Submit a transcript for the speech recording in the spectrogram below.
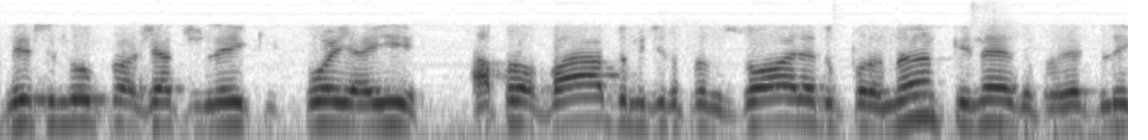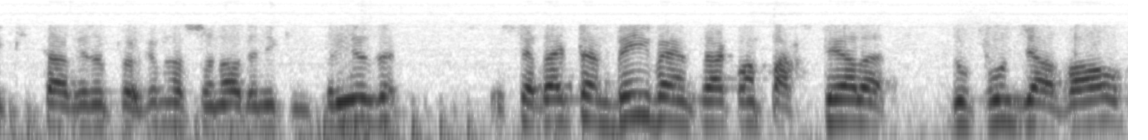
nesse novo projeto de lei que foi aí aprovado, medida provisória do PRONAMP, né, do projeto de lei que está vendo o Programa Nacional da Microempresa. O SEBRAE também vai entrar com a parcela do fundo de aval,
